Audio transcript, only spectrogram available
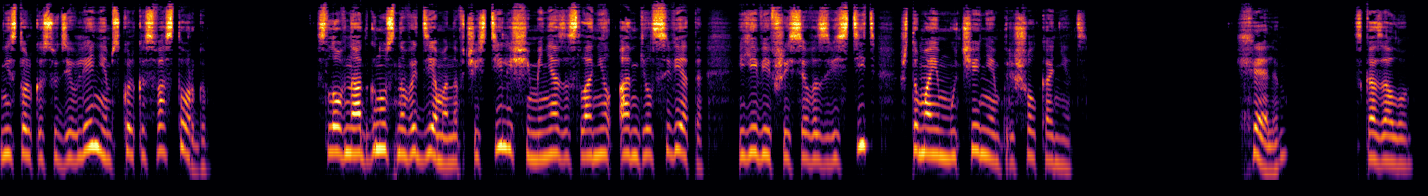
не столько с удивлением, сколько с восторгом. Словно от гнусного демона в чистилище меня заслонил ангел света, явившийся возвестить, что моим мучениям пришел конец. «Хелен», — сказал он.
